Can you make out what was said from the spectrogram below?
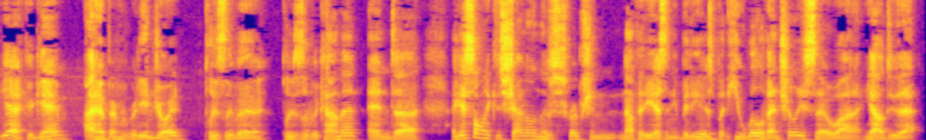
yeah, good game. I hope everybody enjoyed. Please leave a please leave a comment, and uh, I guess I'll link his channel in the description. Not that he has any videos, but he will eventually. So uh, yeah, I'll do that.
